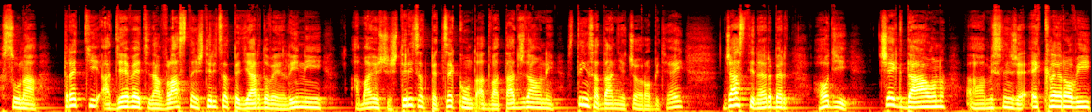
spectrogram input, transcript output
sú na 3 a 9 na vlastnej 45-yardovej línii a majú ešte 45 sekúnd a dva touchdowny, s tým sa dá niečo robiť. Hej. Justin Herbert hodí check down, uh, myslím, že Ecklerovi,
